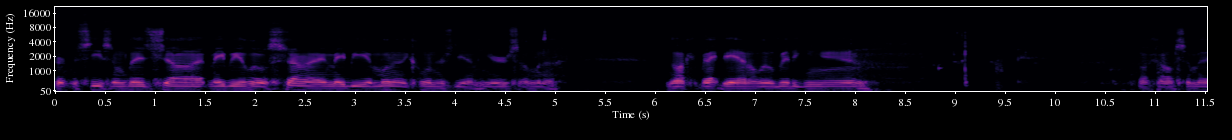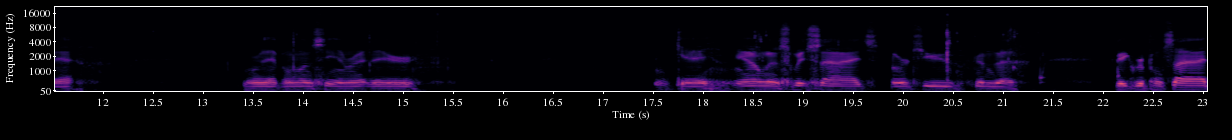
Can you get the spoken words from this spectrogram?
Starting to see some lead shot, maybe a little shine, maybe in one of the corners down here. So I'm going to knock it back down a little bit again. Knock off some of that. More of that bond seam right there. Okay, now I'm going to switch sides or to from the big ripple side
